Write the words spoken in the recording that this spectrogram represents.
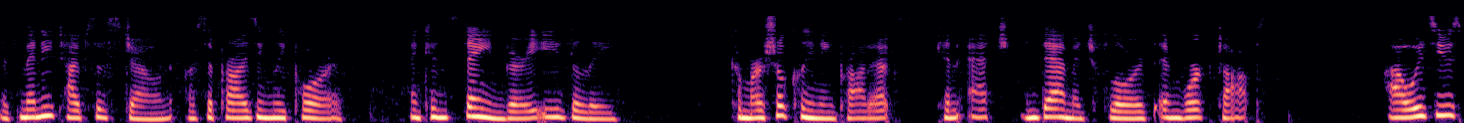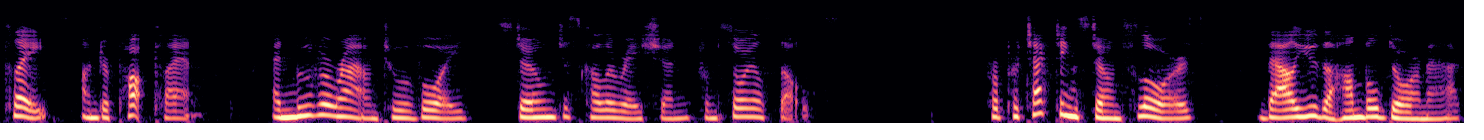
as many types of stone are surprisingly porous and can stain very easily. Commercial cleaning products can etch and damage floors and worktops. Always use plates under pot plants and move around to avoid stone discoloration from soil salts. For protecting stone floors, value the humble doormat.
